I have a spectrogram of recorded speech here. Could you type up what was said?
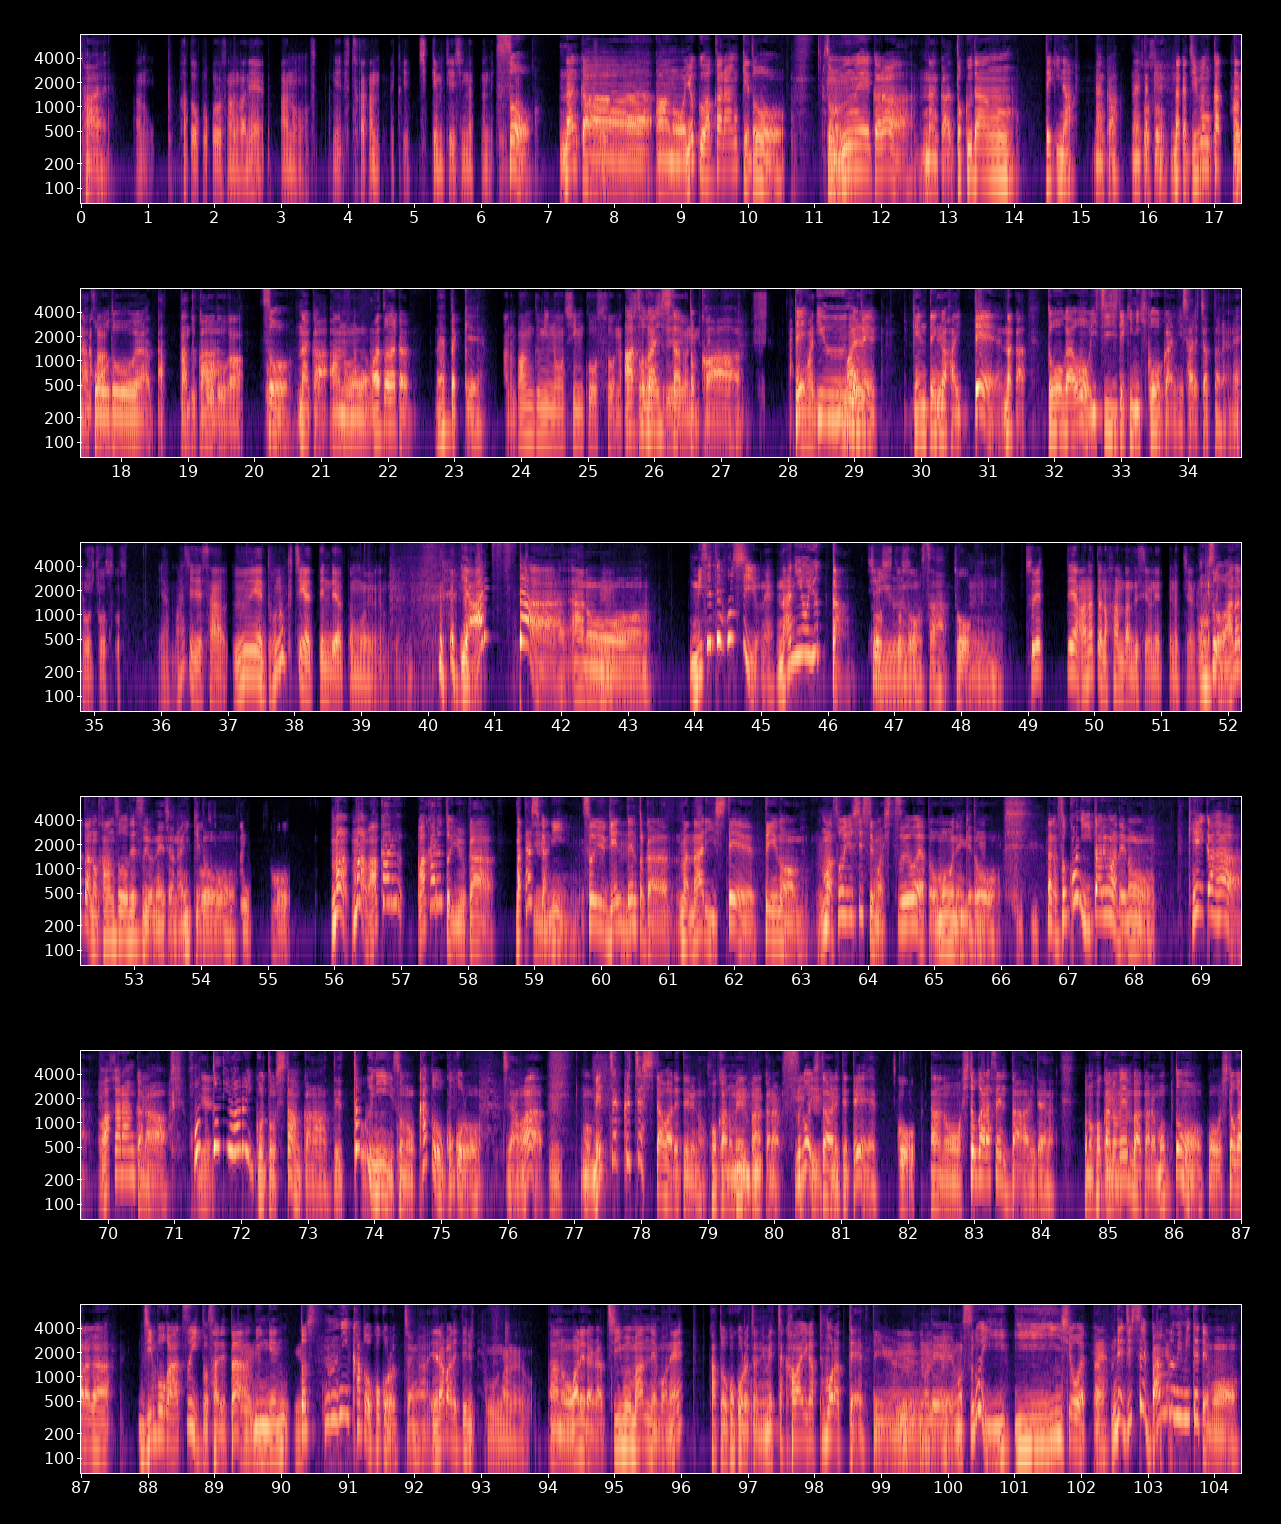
はい。あの、加藤心さんがね、あの、ふね、2日間だっけ、実験停止になったんだけどさ。そう。なんか、あの、よくわからんけど、そのうん。運営から、なんか独断的な、なんか、何だっけそうなんか自分勝手な行動があったとか行、動が、そう、なんか、あの、あとなんか、何やったっけあの、番組の進行をそう、なんあ、か阻害したとか、っていうので、減点が入って、なんか動画を一時的に非公開にされちゃったのよね。そうそうそうそう。いや、マジでさ、運営どの口がやってんだよって思うよね、本いや、あれさ、あのー見せてほしいよね。何を言ったん？っていうのをさ。当に。そう。うんそれってあなたの判断ですよねってなっちゃうの。そう、あなたの感想ですよね、じゃないけそうそうまあ、まあ、わかる、わかるというか、まあ確かに、そういう減点とか、まあなりしてっていうのは、まあそういうシステムは必要やと思うねんけど、うん。からそこに至るまでの経過がわからんから、本当に悪いことしたんかなって、特にその加藤心ちゃんは、もうめちゃくちゃ慕われてるの。他のメンバーから。すごい慕われてて、そあの、人柄センターみたいな。その他のメンバーから最も、こう、人柄が、人望が厚いとされた人間とし、に加藤心ちゃんが選ばれてる。う。そうなのよ。あの、我らがチーム万年もね、加藤心ちゃんにめっちゃ可愛がってもらってっていうのうんうんで、もうすごいいい印象やったね。で、実際番組見てても、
